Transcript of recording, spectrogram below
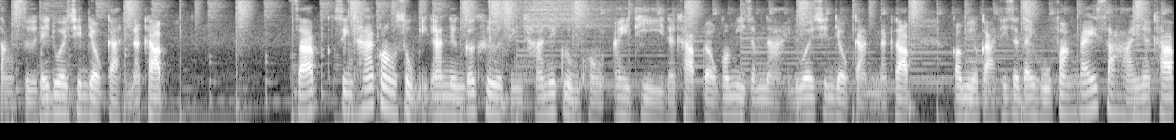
สั่งซื้อได้ด้วยเช่นเดียวกันนะครับซับสินค้ากล่องสุ่มอีกอันหนึ่งก็คือสินค้าในกลุ่มของ IT นะครับ เราก็มีจำหน่ายด้วยเช่นเดียวกันนะครับ ก็มีโอกาสที่จะได้หูฟังไร้สายนะครับ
